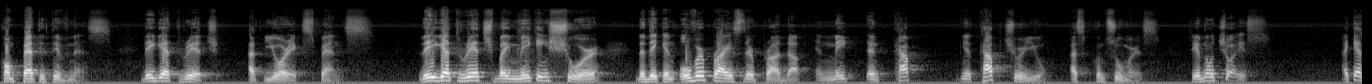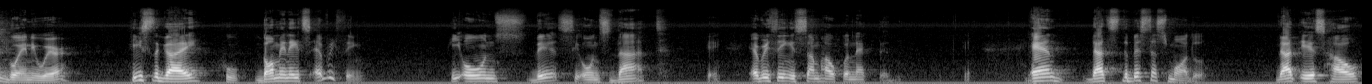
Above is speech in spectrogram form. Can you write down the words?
competitiveness. They get rich at your expense. They get rich by making sure that they can overprice their product and make and cap, you know, capture you as consumers. So you have no choice. I can't go anywhere. He's the guy who dominates everything. He owns this, he owns that. Okay? Everything is somehow connected. Okay? And that's the business model. That is how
